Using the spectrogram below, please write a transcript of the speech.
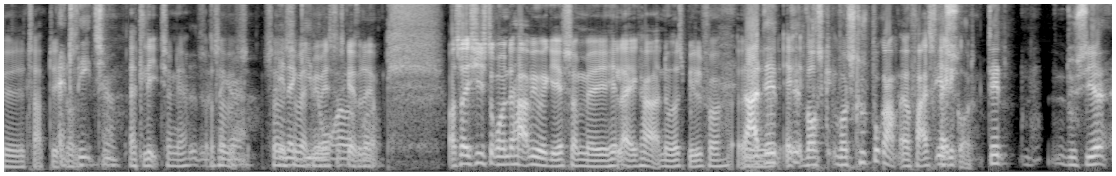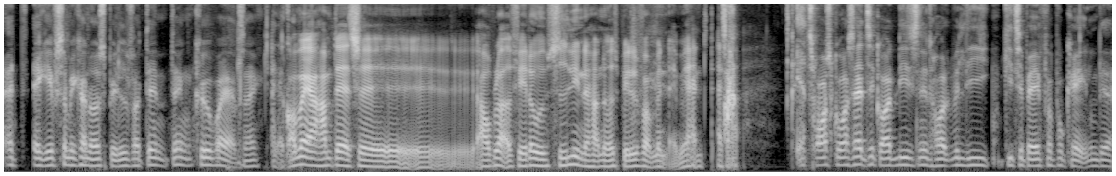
øh, tabte 1-0. Atletion. Atletion, ja. Det det, Og så, så, så, så, så vandt vi mesterskabet der. Og så i sidste runde har vi jo AGF, som øh, heller ikke har noget at spille for. Nej, Øh, det- det- øh, vores, vores slutprogram er jo faktisk Jeg rigtig godt. Det, du siger, at AGF, som ikke har noget at spille for, den, den køber jeg altså ikke. Ja, Det kan godt være, at ham deres øh, afbladet fætter ude på sidelinjen har noget at spille for, men, men han, altså, Jeg tror sgu også altid godt, lige sådan et hold vil lige give tilbage for pokalen der.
